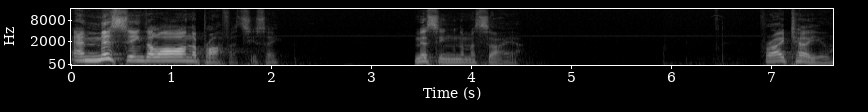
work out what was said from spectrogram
and missing the law and the prophets, you see. Missing the Messiah. For I tell you,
